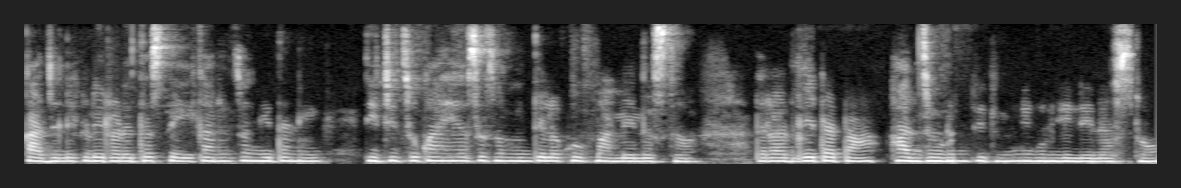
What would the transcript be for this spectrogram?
काजल इकडे रडत असते कारण संगीताने तिची चूक आहे असं समजून तिला खूप मारलेलं असतं. तर अद्वैत आता हात जोडून तिथून निघून गेलेला असतो.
